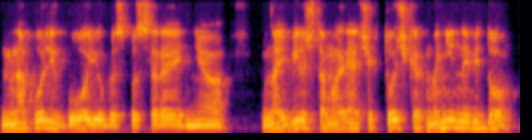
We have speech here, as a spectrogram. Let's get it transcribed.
на полі бою безпосередньо, в найбільш там гарячих точках, мені невідомо.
